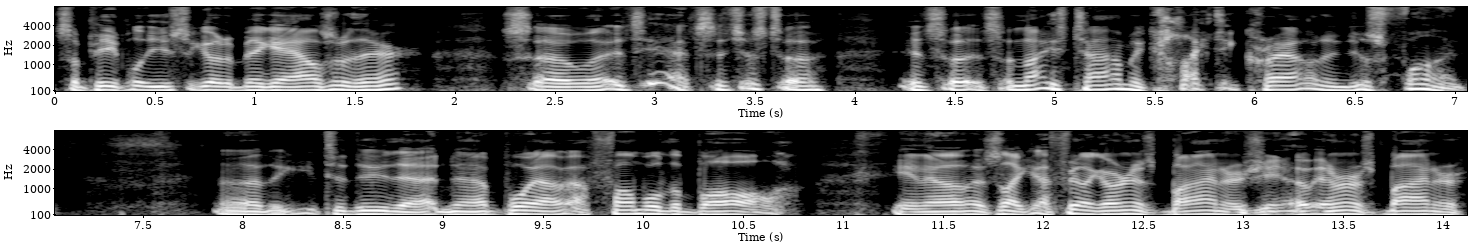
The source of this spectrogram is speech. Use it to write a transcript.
some people used to go to Big Al's are there. So uh, it's yeah, it's, it's just a it's a it's a nice time, eclectic crowd, and just fun uh, to to do that. Now, boy, I, I fumbled the ball. You know, it's like I feel like Earnest Byner, you know, Earnest Byner,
